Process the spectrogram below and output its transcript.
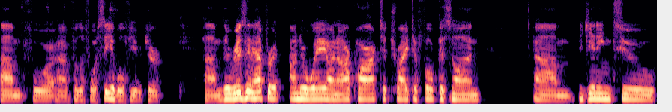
um, for, uh, for the foreseeable future. Um, There is an effort underway on our part to try to focus on um, beginning to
